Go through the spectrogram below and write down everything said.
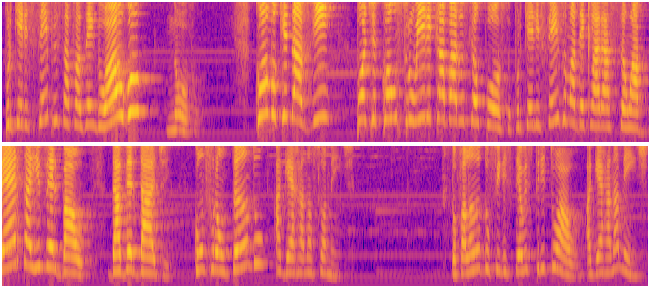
porque ele sempre está fazendo algo novo. Como que Davi pôde construir e cavar o seu poço, porque ele fez uma declaração aberta e verbal da verdade, confrontando a guerra na sua mente. Estou falando do filisteu espiritual, a guerra na mente.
